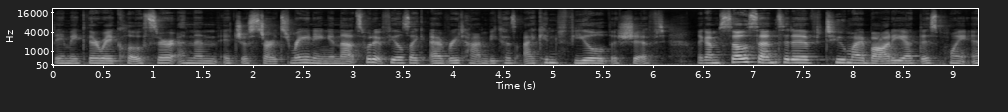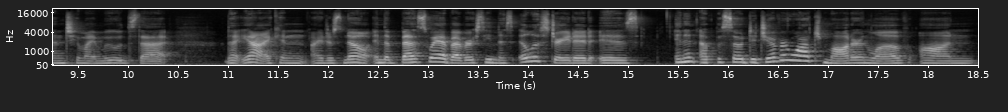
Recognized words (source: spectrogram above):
they make their way closer and then it just starts raining and that's what it feels like every time because I can feel the shift. Like I'm so sensitive to my body at this point and to my moods that that yeah, I can I just know. And the best way I've ever seen this illustrated is in an episode. Did you ever watch Modern Love on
